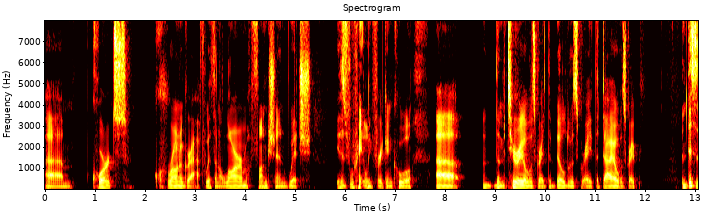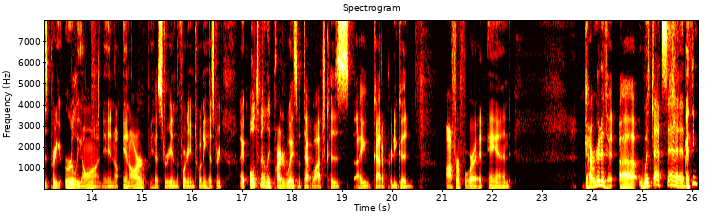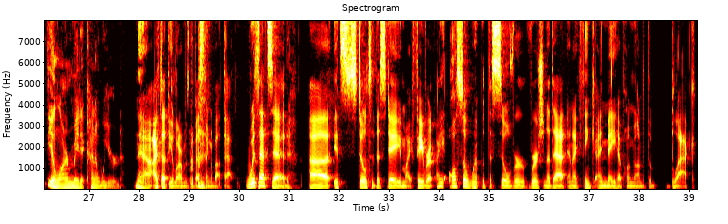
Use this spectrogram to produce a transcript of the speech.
um, quartz chronograph with an alarm function, which is really freaking cool. Uh, the material was great, the build was great, the dial was great. And this is pretty early on in in our history, in the 40 and 20 history. I ultimately parted ways with that watch because I got a pretty good offer for it and got rid of it. Uh, with that said, I think the alarm made it kind of weird. Nah, I thought the alarm was the best thing about that. With that said, uh, it's still to this day my favorite. I also went with the silver version of that, and I think I may have hung on to the black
